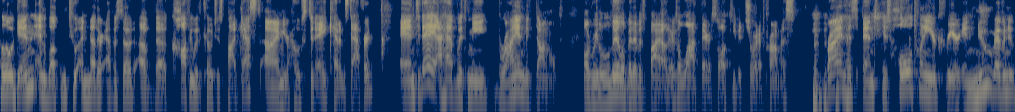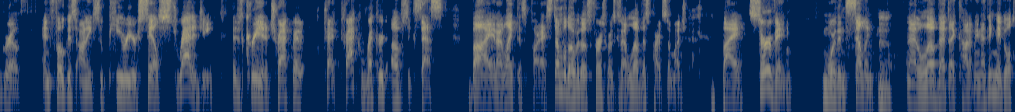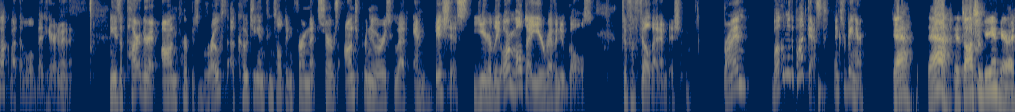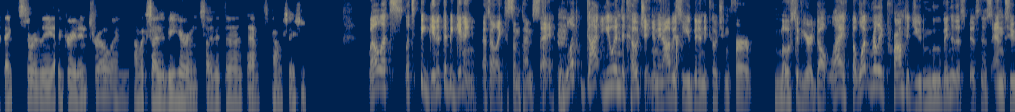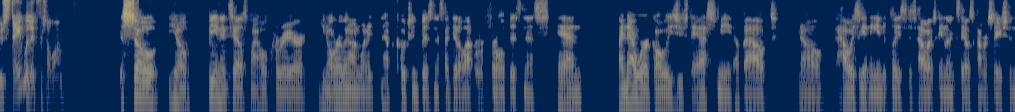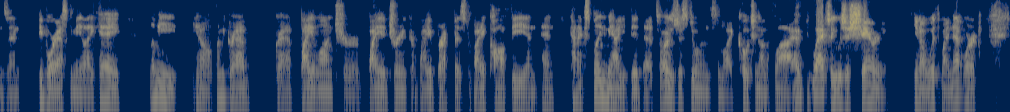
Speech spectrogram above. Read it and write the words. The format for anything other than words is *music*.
Hello again, and welcome to another episode of the Coffee with Coaches podcast. I'm your host today, Kevin Stafford. And today I have with me Bryan McDonald. I'll read a little bit of his bio. There's a lot there, so I'll keep it short, I promise. *laughs* Bryan has spent his whole 20 year career in new revenue growth and focused on a superior sales strategy that has created a track, re- track, track record of success by, and I like this part, I stumbled over those first words because I love this part so much, by serving more than selling Hmm. people. And I love that dichotomy. And I think maybe we'll talk about that a little bit here in a minute. He's a partner at onPurpose Growth, a coaching and consulting firm that serves entrepreneurs who have ambitious yearly or multi year revenue goals to fulfill that ambition. Bryan, welcome to the podcast. Thanks for being here. Yeah, yeah, it's awesome being here. I thanks for the, the great intro, and I'm excited to be here and excited to, to have this conversation. Well, let's let's begin at the beginning, as I like to sometimes say. *clears throat* What got you into coaching? I mean, obviously you've been into coaching for most of your adult life, but what really prompted you to move into this business and to stay with it for so long? So, you know, being in sales my whole career, you know, early on when I didn't have a coaching business, I did a lot of referral business, and my network always used to ask me about, you know, how I was getting into places, how I was handling sales conversations, and people were asking me like, "Hey, let me, you know, let me grab grab buy lunch or buy a drink or buy a breakfast or buy a coffee and and kind of explain to me how you did that. So i was just doing some like coaching on the fly. I, well actually was just sharing you know with my network.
